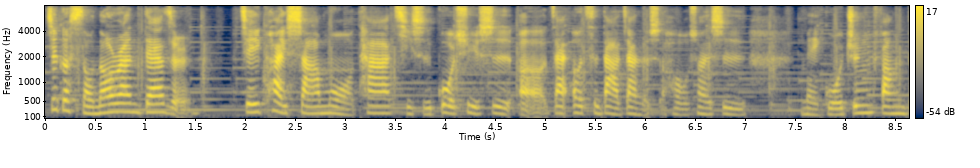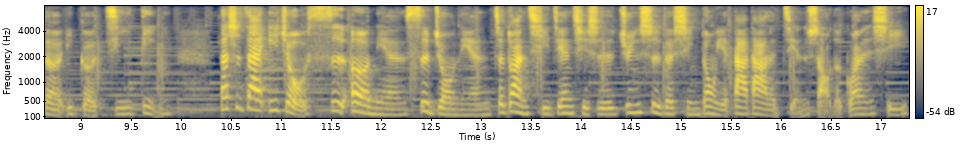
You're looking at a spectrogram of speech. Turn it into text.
这个 Sonoran Desert 这一块沙漠，它其实过去是呃，在二次大战的时候算是美国军方的一个基地。但是在一九四二年、四九年这段期间，其实军事的行动也大大的减少的关系，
